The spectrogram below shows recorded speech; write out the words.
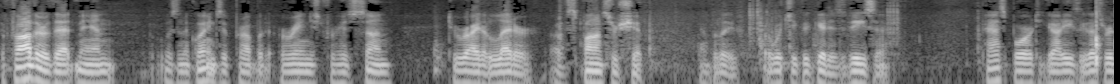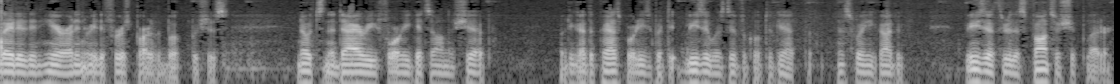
the father of that man was an acquaintance of Prabhupada, arranged for his son to write a letter of sponsorship, I believe, by which he could get his visa. Passport he got easily. That's related in here. I didn't read the first part of the book, which is notes in the diary before he gets on the ship. But he got the passport easy, but the visa was difficult to get. But this way he got the visa through the sponsorship letter.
